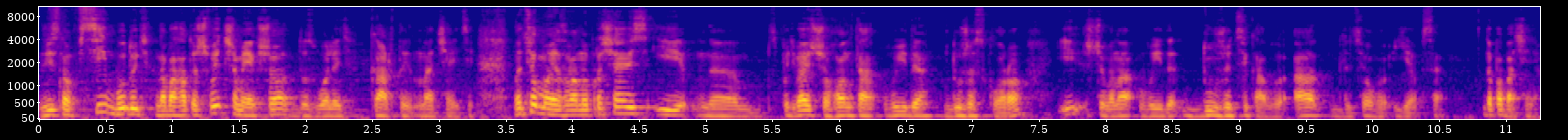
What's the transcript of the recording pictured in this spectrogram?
Звісно, всі будуть набагато швидшими, якщо дозволять карти на чайці. На цьому я з вами прощаюсь і е, сподіваюся, що гонка вийде дуже скоро і що вона вийде дуже цікавою. А для цього є все. До побачення.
